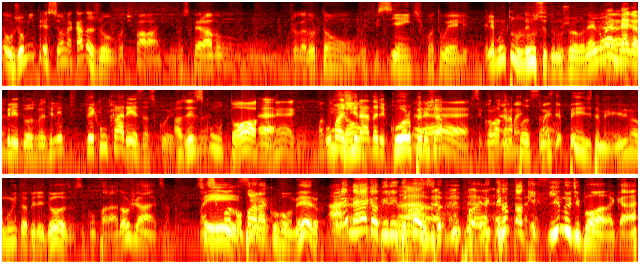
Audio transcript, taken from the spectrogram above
O Jô me impressiona a cada jogo, vou te falar. Eu não esperava um jogador tão eficiente quanto ele. Ele é muito lúcido no jogo, né? Ele não é, É. mega habilidoso, mas ele vê com clareza as coisas. Às vezes né? com um toque, É. né? Uma, Uma girada de corpo, ele já É. se coloca É, na mas, posição. mas depende também. Ele não é muito habilidoso se comparado ao Jadson. Mas se for comparar com o Romero, ah, ele é mega habilidoso. Pô, ele tem um toque fino de bola, cara.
